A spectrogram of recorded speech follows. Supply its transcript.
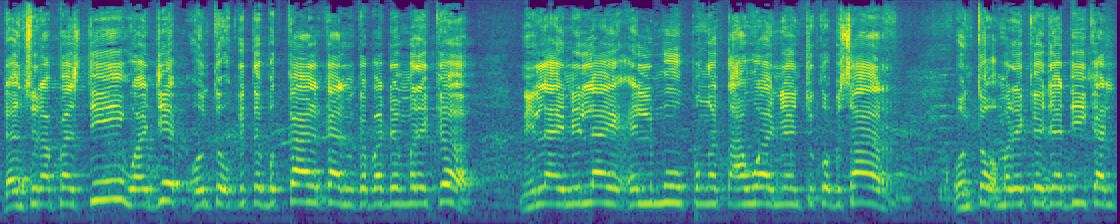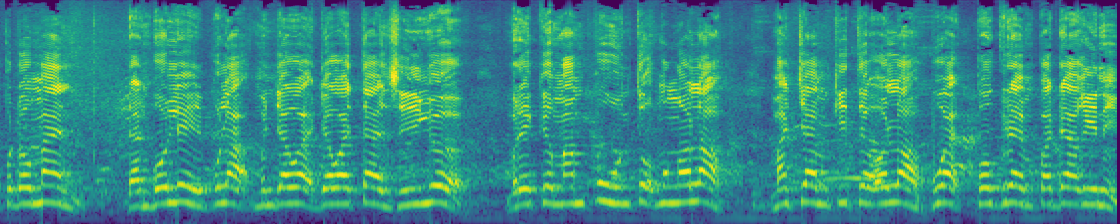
Dan sudah pasti wajib untuk kita bekalkan kepada mereka nilai-nilai ilmu pengetahuan yang cukup besar untuk mereka jadikan pedoman dan boleh pula menjawab jawatan sehingga mereka mampu untuk mengolah macam kita olah buat program pada hari ini.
